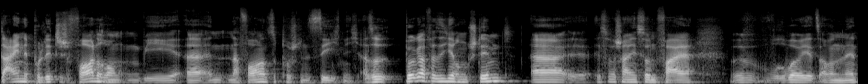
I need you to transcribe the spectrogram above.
deine politische Forderung irgendwie äh, nach vorne zu pushen, das sehe ich nicht. Also Bürgerversicherung stimmt, äh, ist wahrscheinlich so ein Fall, worüber wir jetzt auch in den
